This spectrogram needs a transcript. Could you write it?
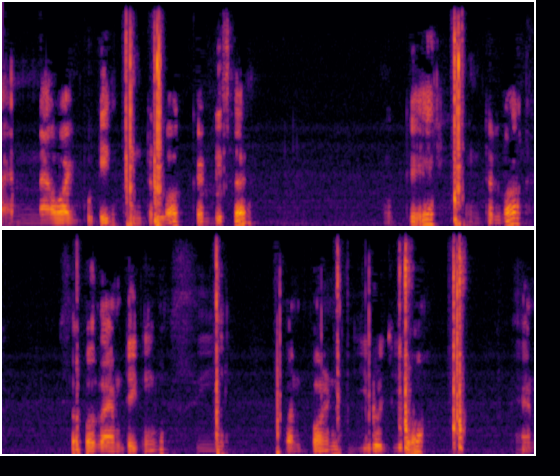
and now i'm putting interlock condition. Okay interlock. Suppose i am taking c 1.00 and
